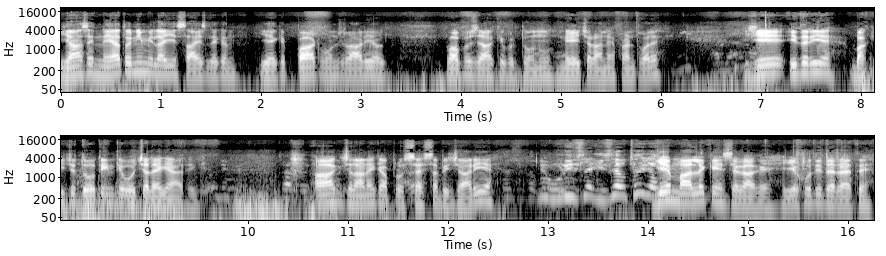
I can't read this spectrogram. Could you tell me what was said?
यहाँ से नया तो नहीं मिला ये साइज़ लेकिन ये है कि पार्ट वन चला रही है और वापस जाके फिर दोनों नए चलाने फ्रंट वाले। ये इधर ही है बाकी जो दो तीन थे वो चले गए आई थिंक आग जलाने का प्रोसेस अभी जारी है। ये मालिक है इस जगह के ये खुद इधर रहते हैं।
